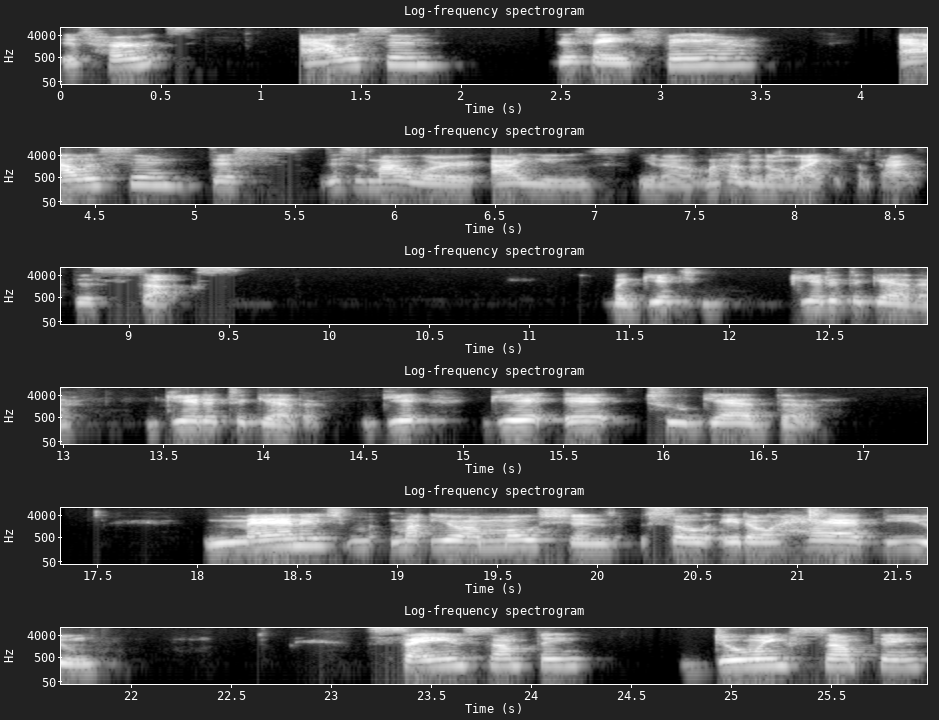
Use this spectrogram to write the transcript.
this hurts. Allison, this ain't fair. Allison, this this is my word I use. You know, my husband don't like it sometimes. This sucks but get get it together. Get it together. Get get it together. Manage my, your emotions so it'll have you saying something, doing something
